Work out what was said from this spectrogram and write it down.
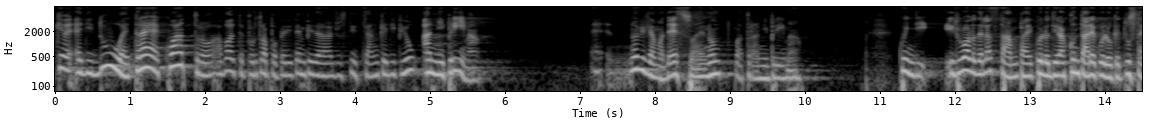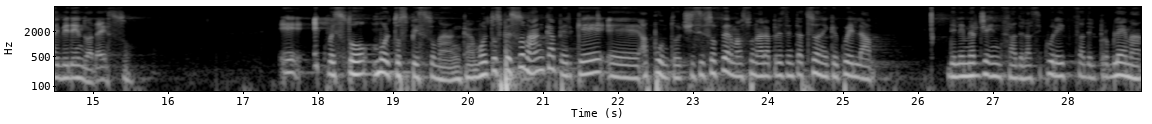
che è di due, tre, quattro, a volte purtroppo per i tempi della giustizia anche di più, anni prima. Eh, noi viviamo adesso, eh, non quattro anni prima. Quindi il ruolo della stampa è quello di raccontare quello che tu stai vedendo adesso. E, e, questo molto spesso manca, molto spesso manca perché eh, appunto ci si sofferma su una rappresentazione che è quella dell'emergenza, della sicurezza, del problema,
